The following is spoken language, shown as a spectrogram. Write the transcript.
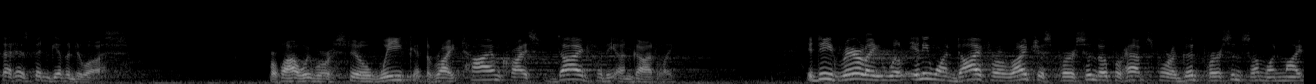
that has been given to us. For while we were still weak at the right time, Christ died for the ungodly. Indeed, rarely will anyone die for a righteous person, though perhaps for a good person someone might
